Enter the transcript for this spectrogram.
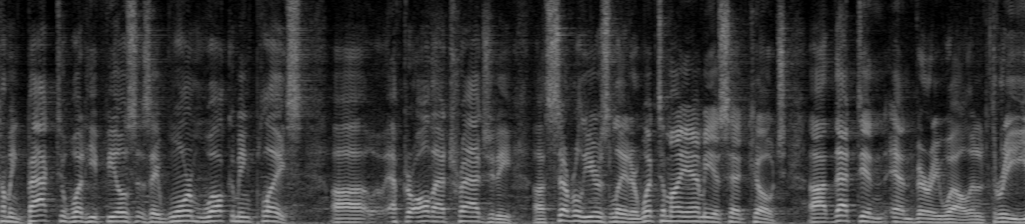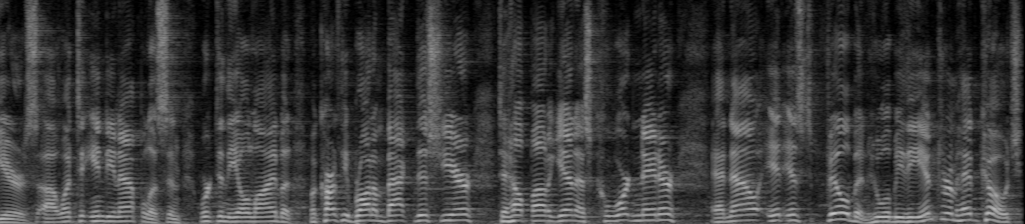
coming back to what he feels is a warm, welcoming place uh, after all that tragedy uh, several years later. Went to Miami as head coach. Uh, that didn't end very well in three years. Uh, went to Indianapolis and worked in the O line, but McCarthy brought him back this year to help out again as coordinator. And now it is Philbin who will be the interim head coach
